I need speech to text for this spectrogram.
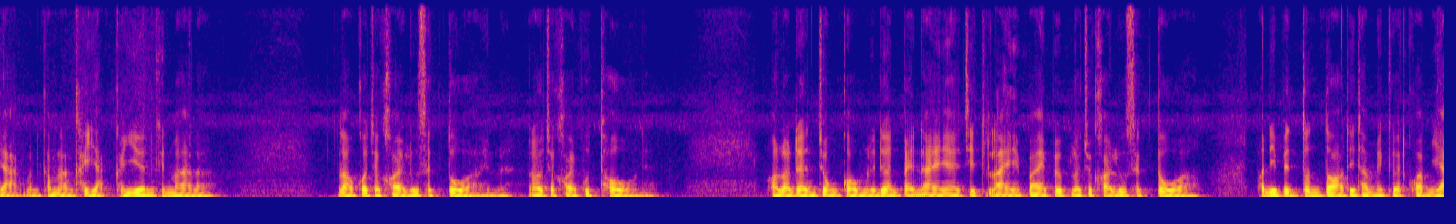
อยากมันกำลังขยับขยื่นขึ้นมาแล้ว เราก็จะคอยรู้สึกตัวเห็นไหมเราจะคอยพุโทโธเนี่ยพอเราเดินจงกรมหรือเดินไปไหนจิตไหลไปปุ๊บเราจะคอยรู้สึกตัว เพราะนี่เป็นต้นต่อที่ทำให้เกิดความอย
